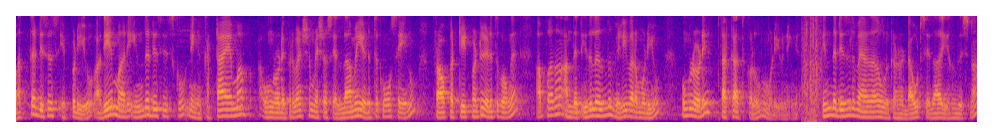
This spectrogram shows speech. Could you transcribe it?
மற்ற டிசீஸ் எப்படியோ அதே மாதிரி இந்த டிசீஸ்க்கும் நீங்கள் கட்டாயமாக உங்களுடைய ப்ரிவென்ஷன் மெஷர்ஸ் எல்லாமே எடுத்துக்கவும் செய்யணும். ப்ராப்பர் ட்ரீட்மெண்ட்டும் எடுத்துக்கோங்க. அப்போ தான் அந்த இதிலிருந்து வெளிவர முடியும். உங்களுடைய தற்காத்துக்கொள்ளவும் முடியும் நீங்கள் இந்த டிசீஸில் வேறு ஏதாவது உங்களுக்கான டவுட்ஸ் ஏதாவது இருந்துச்சுன்னா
